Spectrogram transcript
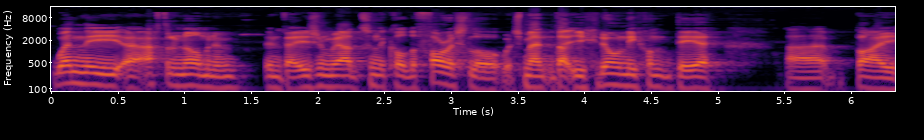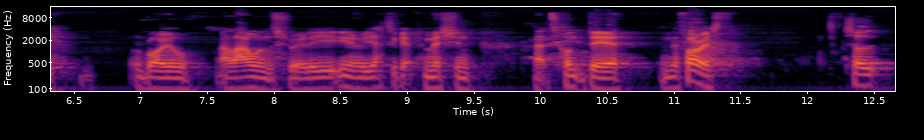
when the uh, after the Norman in- invasion, we had something called the Forest Law, which meant that you could only hunt deer uh, by royal allowance. Really, you know, you had to get permission to hunt deer in the forest. So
